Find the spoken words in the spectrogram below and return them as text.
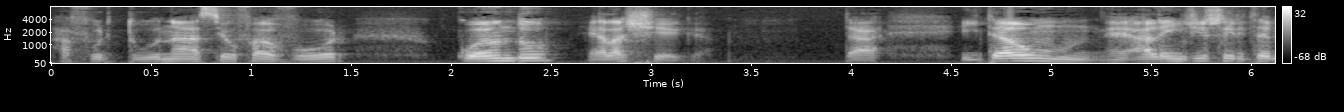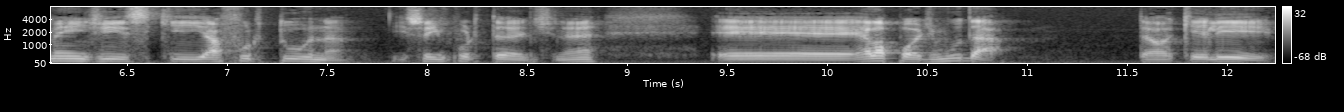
a fortuna a seu favor quando ela chega. Tá? Então, é, além disso, ele também diz que a fortuna, isso é importante, né? É, ela pode mudar. Então aquele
